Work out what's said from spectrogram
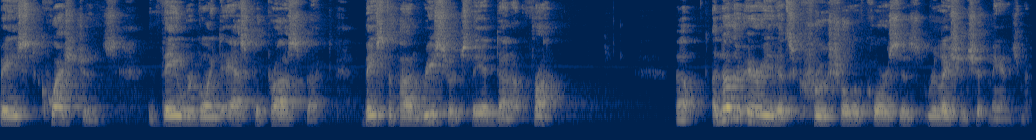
based questions they were going to ask the prospect based upon research they had done up front. Now, another area that's crucial, of course, is relationship management.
